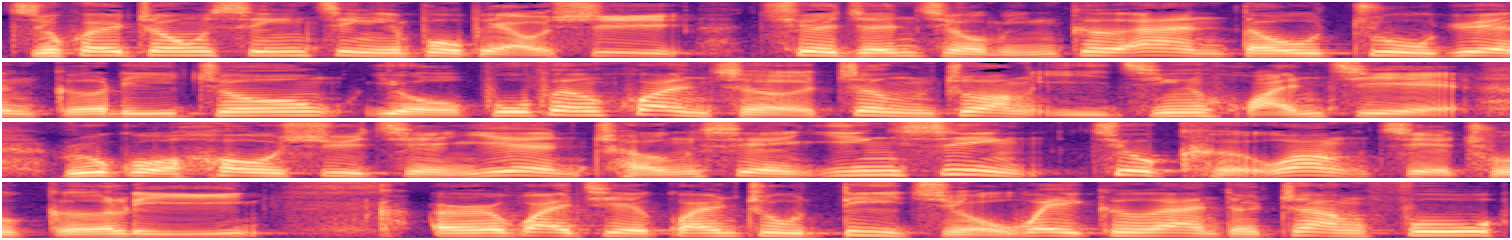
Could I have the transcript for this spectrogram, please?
指挥中心进一步表示，确诊九名个案都住院隔离中，有部分患者症状已经缓解，如果后续检验呈呈现阴性就渴望解除隔离，而外界关注第九位个案的丈夫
